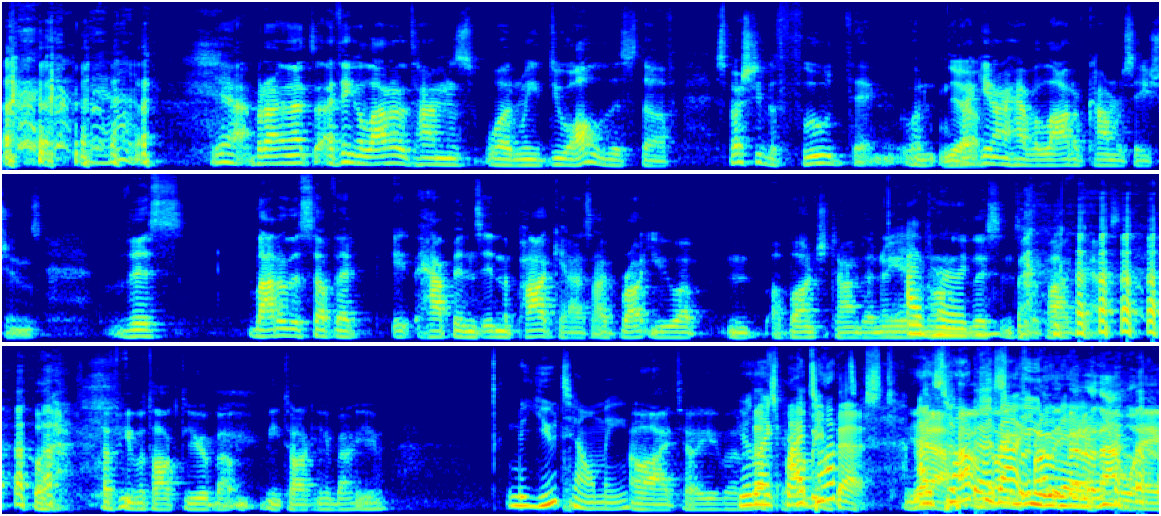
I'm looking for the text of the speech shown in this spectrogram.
yeah. Yeah, but I, that's, I think a lot of the times when we do all of this stuff, especially the food thing, when Yeah. Becky and I have a lot of conversations, this a lot of the stuff that it happens in the podcast, I've brought you up a bunch of times. I know you don't I've normally heard. listen to the podcast, but have people talk to you about me talking about you? No, You tell me. Oh, I tell you about You're. That's like I probably talked. best. I talked That's about you probably today. better that way.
